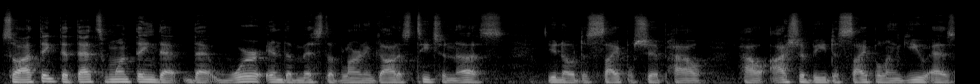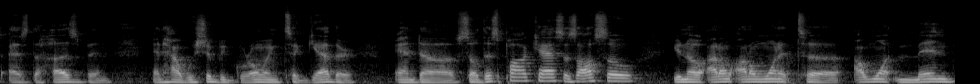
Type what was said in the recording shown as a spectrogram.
So I think that that's one thing that that we're in the midst of learning. God is teaching us, you know, discipleship how how I should be discipling you as as the husband and how we should be growing together. And uh, so this podcast is also you know i don't i don't want it to i want men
